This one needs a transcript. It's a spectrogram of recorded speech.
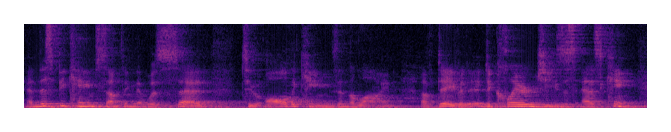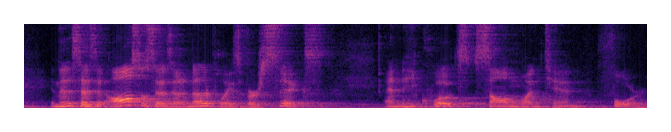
and this became something that was said to all the kings in the line of David. It declared Jesus as king. And then it says, it also says in another place, verse 6, and he quotes Psalm 110, 4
